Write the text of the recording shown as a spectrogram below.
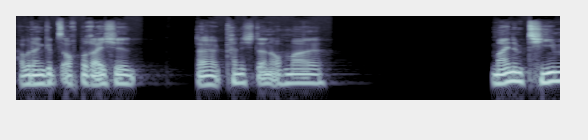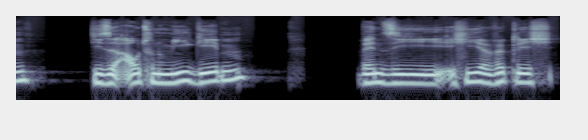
Aber dann gibt es auch Bereiche, da kann ich dann auch mal meinem Team diese Autonomie geben, wenn sie hier wirklich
